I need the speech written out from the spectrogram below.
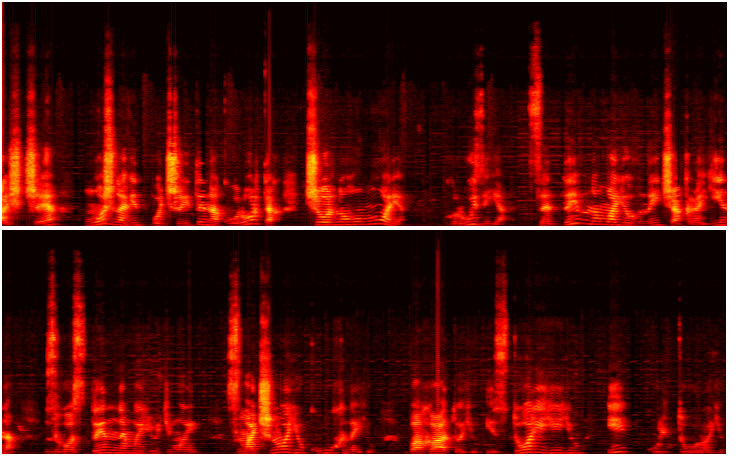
А ще можна відпочити на курортах Чорного моря. Грузія це дивно мальовнича країна з гостинними людьми, смачною кухнею, багатою історією і культурою.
